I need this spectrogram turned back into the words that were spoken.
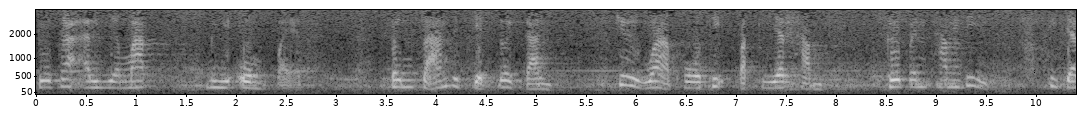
คือพระอริยมรรคมีองค์แปดเป็นสามสิบเจ็ดด้วยกัน ชื่อว่าโพธิปัจจยธรรม คือเป็นธรรมที่ที่จะ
